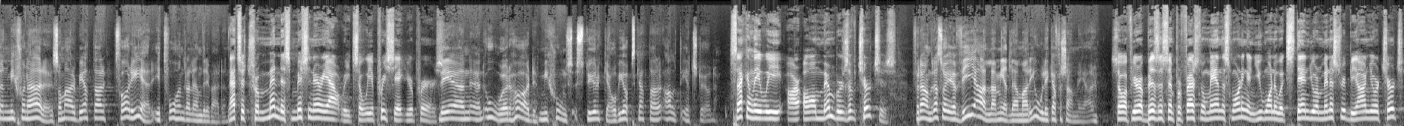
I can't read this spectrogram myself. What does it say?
000 missionärer som arbetar för er i 200 länder i världen. That's a tremendous missionary outreach, so we appreciate your prayers. Det är en, en oerhörd missionsstyrka och vi uppskattar allt ert stöd. Secondly, we are all members of churches. För det andra så är vi alla medlemmar i olika församlingar. So if you're a business and professional man this morning and you want to extend your ministry beyond your church,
